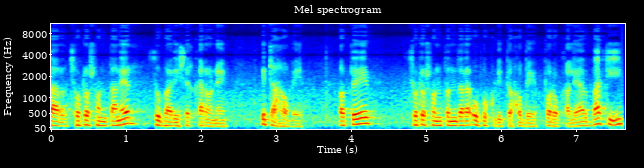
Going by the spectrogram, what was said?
তার ছোট সন্তানের সুপারিশের কারণে এটা হবে। অতএব ছোট সন্তান দ্বারা উপকৃত হবে পরকালে। আর বাকি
